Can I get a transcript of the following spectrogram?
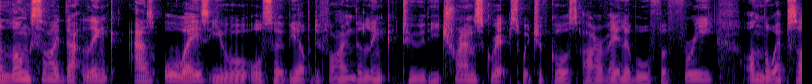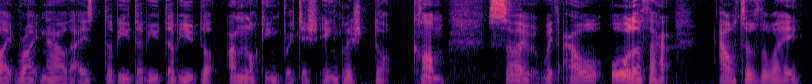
Alongside that link, as always, you will also be able to find the link to the transcripts, which of course are available for free on the website right now. That is www.unlockingbritishenglish.com. So, with all of that out of the way,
